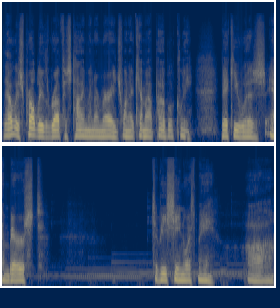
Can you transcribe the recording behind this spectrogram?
That was probably the roughest time in our marriage when I came out publicly. Vicki was embarrassed to be seen with me. Uh,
